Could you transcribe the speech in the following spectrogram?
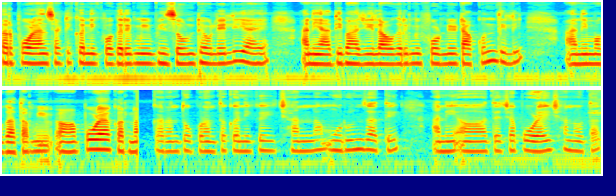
तर पोळ्यांसाठी कणिक वगैरे मी भिजवून ठेवलेली आहे. आणि आधी भाजीला वगैरे मी फोडणी टाकून दिली. आणि मग आता मी पोळ्या करणार. कारण तोपर्यंत कणिकही छान ना मुरून जाते आणि त्याच्या पोळ्याही छान होतात.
